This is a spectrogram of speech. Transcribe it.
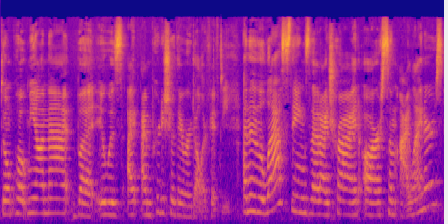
Don't quote me on that but but it was, I, am pretty sure they were $1.50. And then the last things that I tried are some eyeliners.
